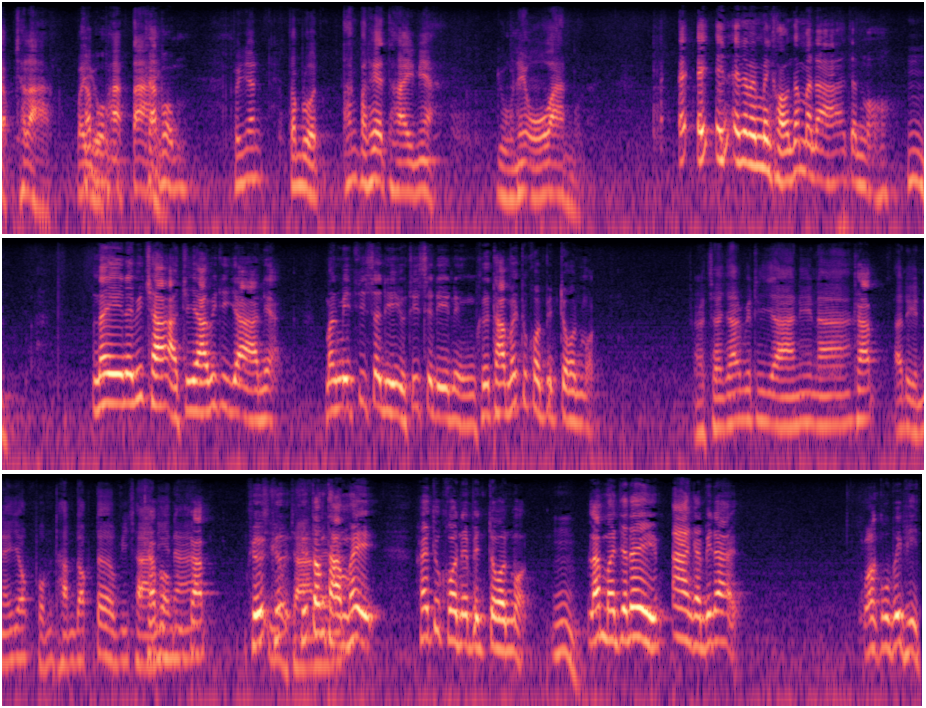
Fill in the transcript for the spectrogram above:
จับฉลากไปครับอยู่ผมภาคใต้ครับผม เพราะฉะนั้นตำรวจทั้งประเทศไทยเนี่ยอยู่ในโอวาทหมดไอ้ไอ้ไอ้ไอ้นั่นมันเป็นของธรรมดาอาจารย์หมออืมในในวิชาอาชญาวิทยาเนี่ย มันมีทฤษฎีอยู่ทฤษฎีหนึ่ง คือทำให้ทุกคนเป็นโจรหมด อาชญาวิทยานี่นะครับ อดีตนายกผมทำด็อกเตอร์วิชาครับผมนี้นะครับ คือคือเชี่ยวชาญคือต้องเลยนะทำให้ให้ทุกคนเนี่ยเป็นโจรหมด อืมแล้วมันจะได้อ้างกันไม่ได้ ว่ากูไม่ผิด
